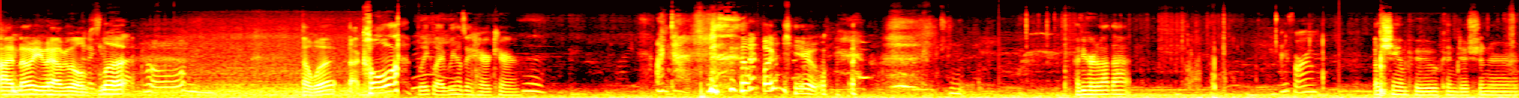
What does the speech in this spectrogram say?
I know you have a little slut. That what? That Cole? Blake Lively has a hair care. I'm done. Fuck you. Have you heard about that? Are you for real? A shampoo, conditioner,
